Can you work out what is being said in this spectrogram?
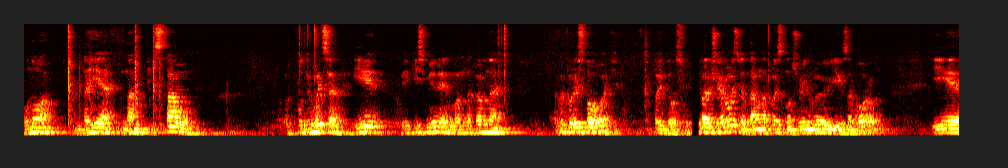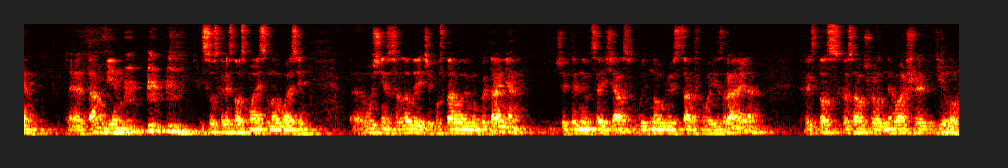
воно дає нам підставу подивитися і в якійсь мірі, напевне, використовувати той досвід. Перший розділ там написано, що він вивів їх за гору, і е, там він, Ісус Христос мається на увазі, е, учні задали чи поставили йому питання, чи ти не в цей час відновлюєш царство Ізраїля. Христос сказав, що не ваше діло,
